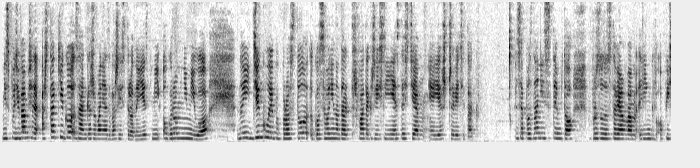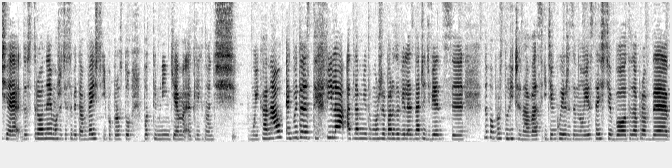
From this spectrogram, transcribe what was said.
nie spodziewałam się aż takiego zaangażowania z Waszej strony. Jest mi ogromnie miło. No i dziękuję po prostu. Głosowanie nadal trwa, także jeśli nie jesteście e, jeszcze, wiecie tak, zapoznani z tym, to po prostu zostawiam Wam link w opisie do strony. Możecie sobie tam wejść i po prostu pod tym linkiem e, kliknąć mój kanał. Jakby to jest chwila, a dla mnie to może bardzo wiele znaczyć, więc y, no po prostu liczę na Was i dziękuję, że ze mną jesteście, bo to naprawdę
